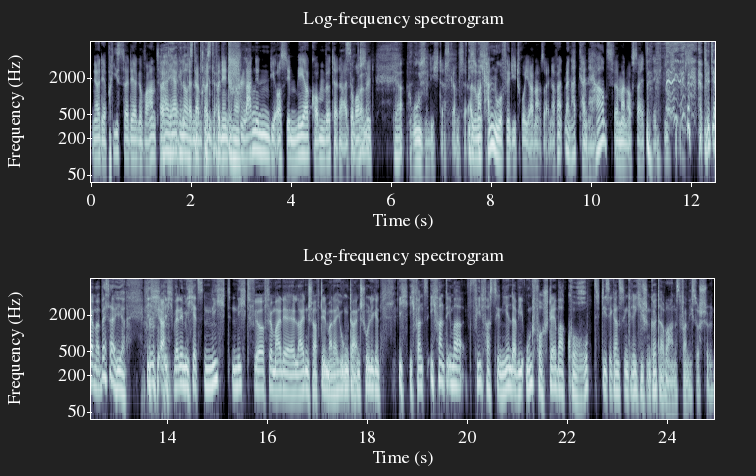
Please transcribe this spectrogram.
ja, der Priester, der gewarnt hat, ah, ja, genau, dann von, von, den genau. Schlangen, die aus dem Meer kommen, wird er da erdrosselt. Ja. Gruselig das Ganze. Also man kann nur für die Trojaner sein. Man hat kein Herz, wenn man auf Seiten der Griechen ist. wird ja immer besser hier. Ich, ja. ich werde mich jetzt nicht, nicht für, für meine Leidenschaft in meiner Jugend da entschuldigen. Ich, ich, fand's, ich fand immer viel faszinierender, wie unvorstellbar korrupt diese ganzen griechischen Götter waren. Das fand ich so schön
